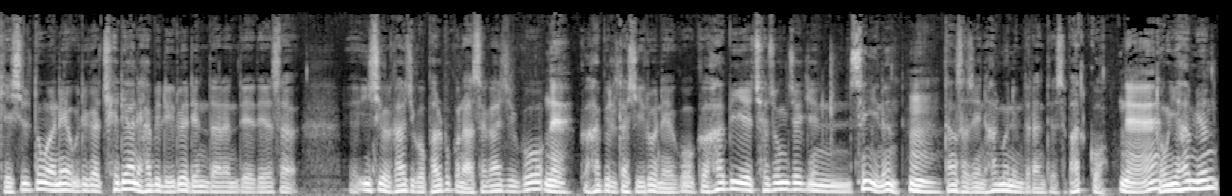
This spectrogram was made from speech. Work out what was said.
계실 동안에 우리가 최대한의 합의를 이루어야 된다는 데 대해서 인식을 가지고 발붙고 나서 가지고 네. 그 합의를 다시 이뤄내고 그 합의의 최종적인 승인은 음. 당사자인 할머님들한테서 받고 네. 동의하면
